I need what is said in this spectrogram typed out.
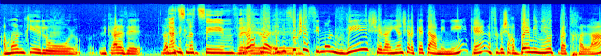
המון כאילו, נקרא לזה, לא נצנצים ו... לא, לא, ו- איזה סוג של סימון וי של העניין של הקטע המיני, כן? אפילו יש הרבה מיניות בהתחלה,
